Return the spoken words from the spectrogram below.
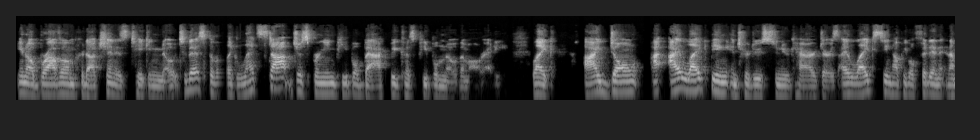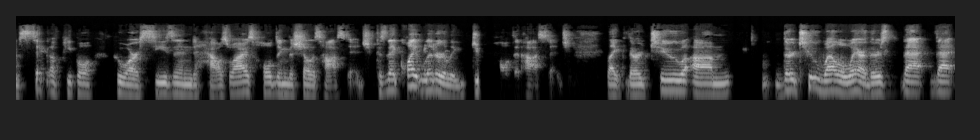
you know, Bravo and production is taking note to this, but like, let's stop just bringing people back because people know them already. Like, I don't, I, I like being introduced to new characters. I like seeing how people fit in, and I'm sick of people who are seasoned housewives holding the shows hostage because they quite literally do hold it hostage. Like they're too, um, they're too well aware. There's that that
